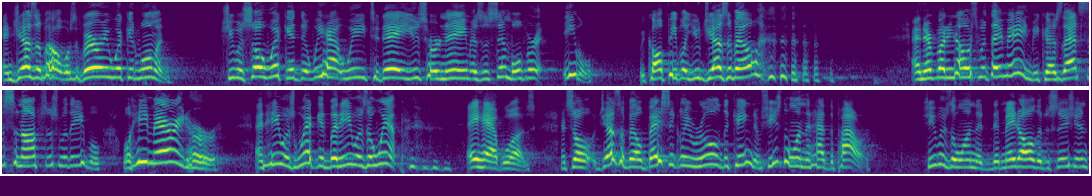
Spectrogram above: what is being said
And Jezebel was a very wicked woman. She was so wicked that we, have, we today use her name as a symbol for evil. We call people, You Jezebel. And everybody knows what they mean because that's the synopsis with evil. Well, he married her, and he was wicked, but he was a wimp. Ahab was. And so Jezebel basically ruled the kingdom. She's the one that had the power. She was the one that, that made all the decision,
